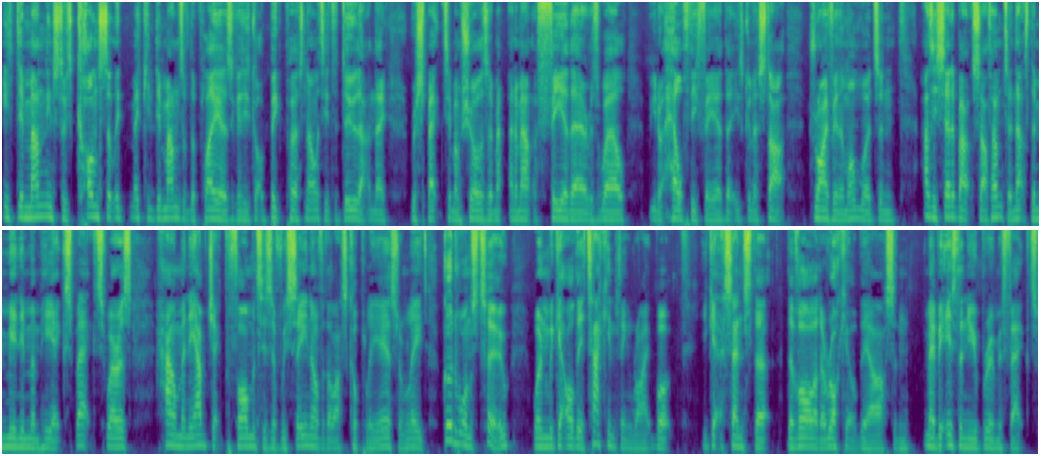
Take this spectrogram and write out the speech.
he's demanding stuff. He's constantly making demands of the players because he's got a big personality to do that and they respect him. I'm sure there's a, an amount of fear there as well, you know, healthy fear that he's going to start driving them onwards. And as he said about Southampton, that's the minimum he expects. Whereas how many abject performances have we seen over the last couple of years from Leeds? Good ones too, when we get all the attacking thing right, but you get a sense that they've all had a rocket up the arse and maybe it is the new broom effect.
